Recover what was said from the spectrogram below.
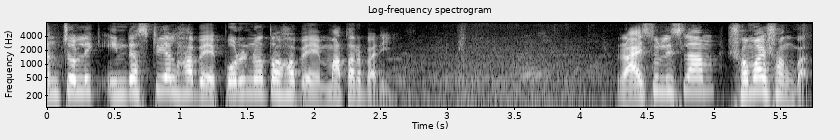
আঞ্চলিক ইন্ডাস্ট্রিয়াল হাবে পরিণত হবে মাতারবাড়ি রাইসুল ইসলাম, সময় সংবাদ।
